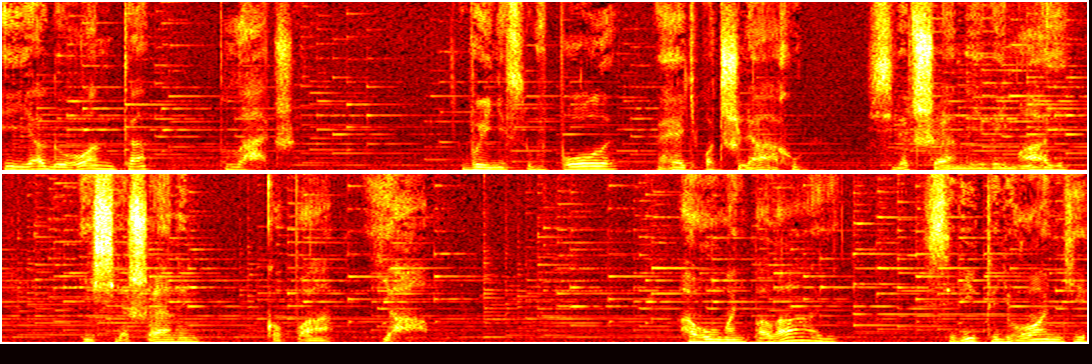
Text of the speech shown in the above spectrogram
і як гонта плаче. Виніс в поле геть от шляху, священий виймає, і священим копа яму. А умань палає, світить гонті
